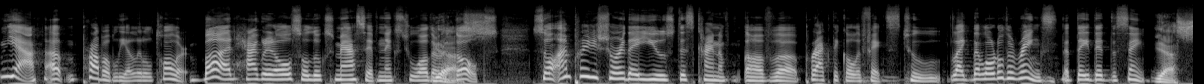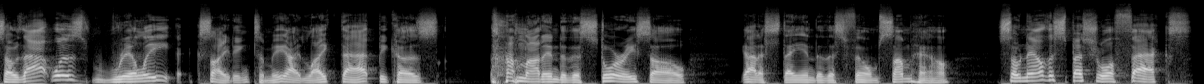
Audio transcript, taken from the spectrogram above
yeah, uh, probably a little taller. But Hagrid also looks massive next to other Yes. adults. So I'm pretty sure they used this kind of, of uh, practical effects to, like the Lord of the Rings, that they did the same. Yes, so that was really exciting to me. I like that because I'm not into this story, so got to stay into this film somehow. So now the special effects.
